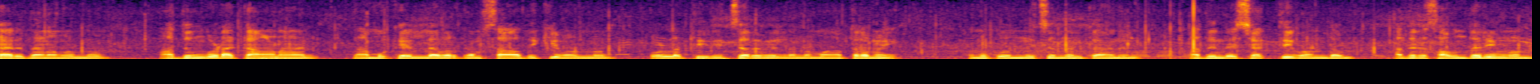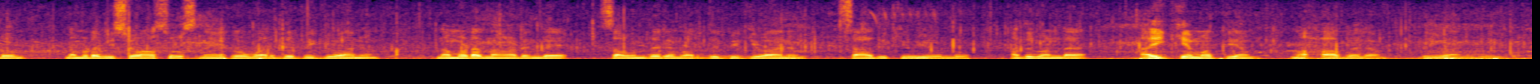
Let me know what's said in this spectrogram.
കരുതണമെന്നും അതും കൂടെ കാണാൻ നമുക്ക് എല്ലാവർക്കും സാധിക്കുമെന്നും ഉള്ള തിരിച്ചറിവിൽ നിന്ന് മാത്രമേ നമുക്ക് ഒന്നിച്ചു നിൽക്കാനും അതിന്റെ ശക്തി കൊണ്ടും അതിന്റെ സൗന്ദര്യം കൊണ്ടും നമ്മുടെ വിശ്വാസവും സ്നേഹവും വർദ്ധിപ്പിക്കുവാനും നമ്മുടെ നാടിന്റെ സൗന്ദര്യം വർദ്ധിപ്പിക്കുവാനും സാധിക്കുകയുള്ളൂ. അതുകൊണ്ട് ഐക്യമത്യം മഹാബലം ദൈവാനുഗ്രഹിക്കും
